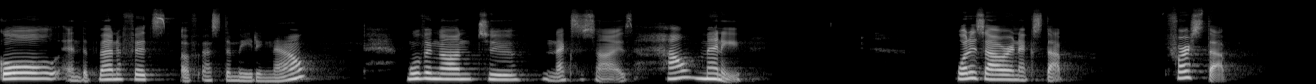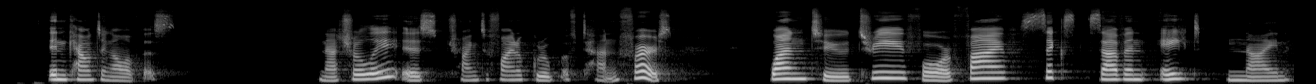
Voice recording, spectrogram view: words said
goal and the benefits of estimating now. Moving on to an exercise. How many? What is our next step? First step in counting all of this naturally is trying to find a group of 10 first. 1, 2, 3, 4, 5, 6, 7, 8, 9,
